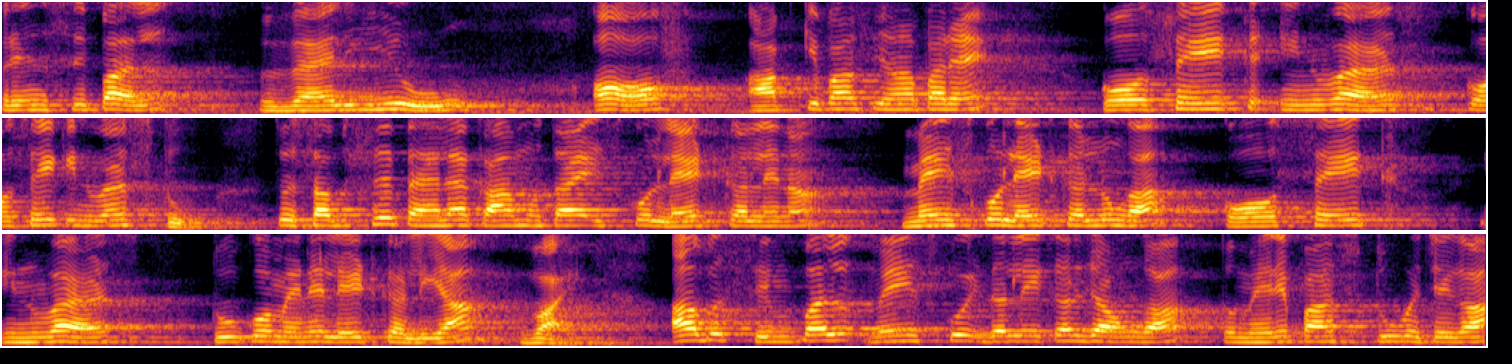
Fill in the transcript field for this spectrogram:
principal value of आपके पास यहाँ पर है cosec inverse cosec inverse two तो सबसे पहला काम होता है इसको लेट कर लेना। मैं इसको लेट कर लूँगा। कोसेक इनवर्स टू को मैंने लेट कर लिया वाई अब सिंपल मैं इसको इधर लेकर जाऊँगा तो मेरे पास टू बचेगा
